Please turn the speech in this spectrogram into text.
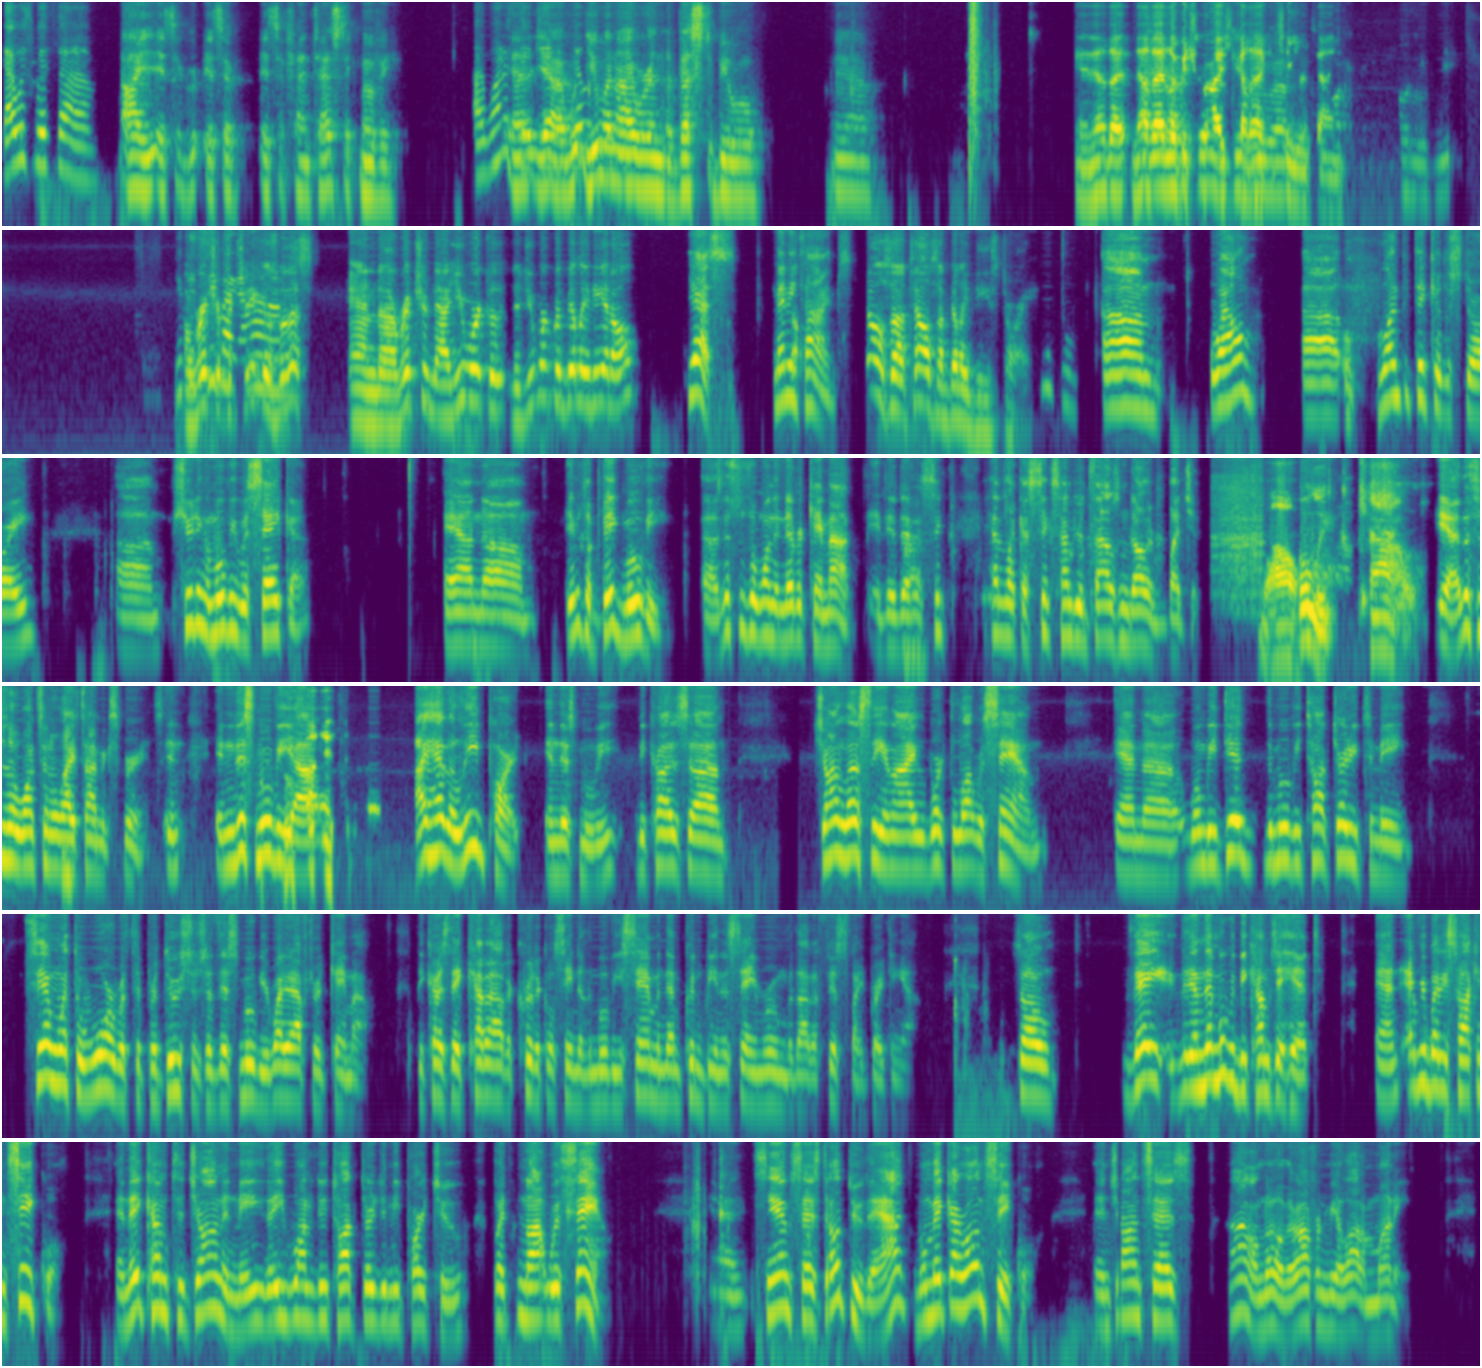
That was with um. I it's a it's a it's a fantastic movie. I want to Uh, yeah, Jamie you and I were in the vestibule. Yeah. And now that now that I look at your eyes, Keli, I can see you're Italian. You Uh, can see Richard my Pacheco's with us. And uh, Richard, now you worked with, did you work with Billy Dee at all? Yes, many times. Tell us, uh, tell us a Billy Dee story. Um, well, uh, one particular story, um, shooting a movie with Seka, and um, it was a big movie. Uh, this was the one that never came out. It, it had, a six, had like a six hundred thousand dollar budget. Wow. Holy cow. Yeah, this is a once in a lifetime experience. In in this movie, uh, I had a lead part in this movie because um, John Leslie and I worked a lot with Sam, and uh, when we did the movie Talk Dirty to Me, Sam went to war with the producers of this movie right after it came out because they cut out a critical scene of the movie. Sam and them couldn't be in the same room without a fist fight breaking out. So they and that movie becomes a hit, and everybody's talking sequel. And they come to John and me. They wanted to Talk Dirty to Me Part Two, but not with Sam. And Sam says, "Don't do that. We'll make our own sequel." And John says, "I don't know. They're offering me a lot of money."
